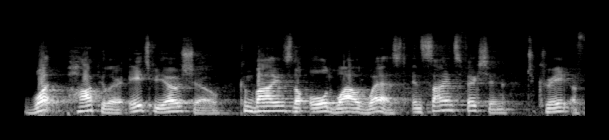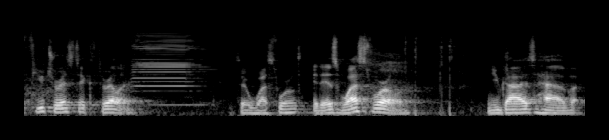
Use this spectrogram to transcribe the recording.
What popular HBO show combines the old Wild West and science fiction to create a futuristic thriller? Is it Westworld? It is Westworld. You guys have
